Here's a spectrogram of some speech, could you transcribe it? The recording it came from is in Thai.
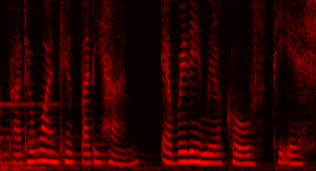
พระทุกวันคือปฏิหาร everyday miracles th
